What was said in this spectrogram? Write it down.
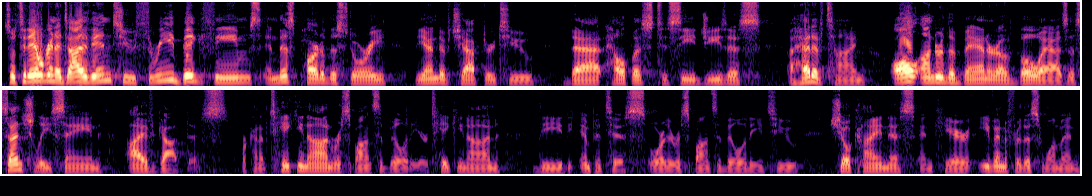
So today we're going to dive into three big themes in this part of the story, the end of chapter 2, that help us to see Jesus ahead of time, all under the banner of Boaz, essentially saying, I've got this, or kind of taking on responsibility, or taking on the, the impetus or the responsibility to show kindness and care, even for this woman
